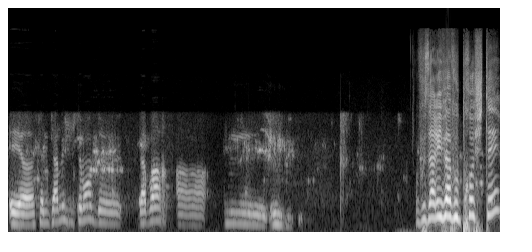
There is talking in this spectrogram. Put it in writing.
Et ça nous permet justement de, d'avoir un, une, Vous arrivez à vous projeter?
